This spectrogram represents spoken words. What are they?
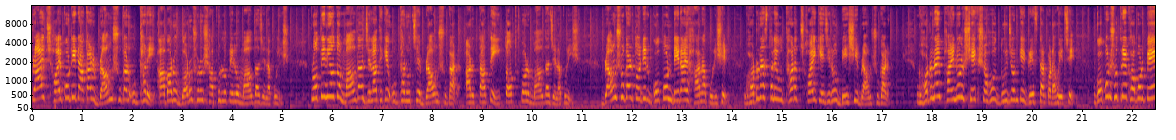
প্রায় ছয় কোটি টাকার ব্রাউন সুগার উদ্ধারে আবারও বড়সড় সাফল্য পেল মালদা জেলা পুলিশ। প্রতিনিয়ত মালদা জেলা থেকে উদ্ধার হচ্ছে ব্রাউন সুগার, আর তাতেই তৎপর মালদা জেলা পুলিশ। ব্রাউন সুগার তৈরির গোপন ডেরায় হানা পুলিশের। ঘটনাস্থলে উদ্ধার ছয় কেজিরও বেশি ব্রাউন সুগার। ঘটনায় ফাইনুল শেখ সহ দুইজনকে গ্রেফতার করা হয়েছে। গোপন সূত্রে খবর পেয়ে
